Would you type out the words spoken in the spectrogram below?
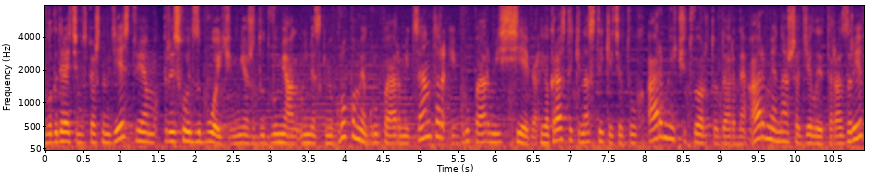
Благодаря этим успешным действиям происходит сбой между двумя немецкими группами, группой армии «Центр» и группой армии «Север». И как раз-таки на стыке этих двух армий 4-я ударная армия наша делает разрыв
